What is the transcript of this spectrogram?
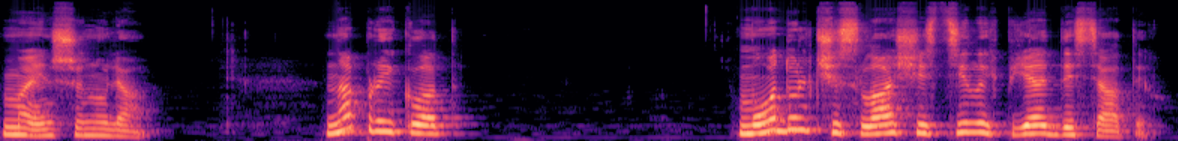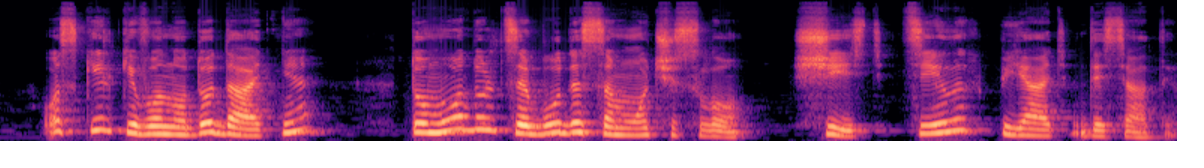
менше нуля. Наприклад, модуль числа 6,5. Оскільки воно додатнє, то модуль це буде само число 6,5.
